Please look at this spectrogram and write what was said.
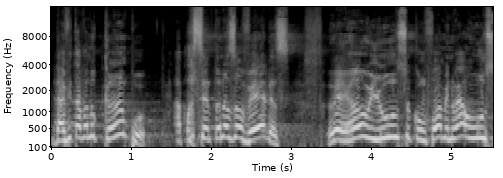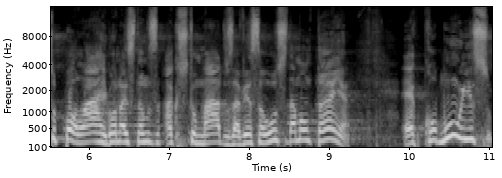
Davi estava no campo, apacentando as ovelhas. Leão e urso com fome não é um urso polar, igual nós estamos acostumados a ver, são ursos da montanha. É comum isso.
